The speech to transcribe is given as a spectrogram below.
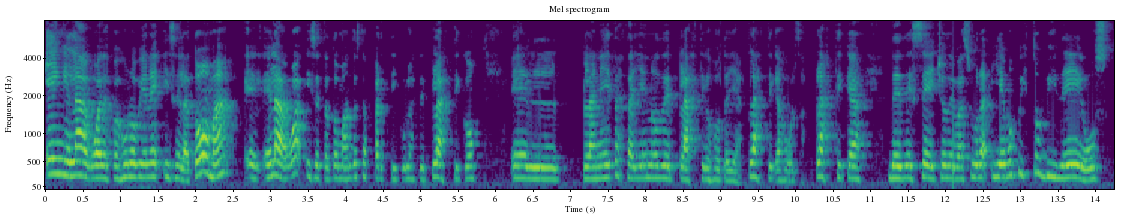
en el agua, después uno viene y se la toma, el, agua, y se está tomando estas partículas de plástico. El planeta está lleno de plásticos, botellas plásticas, bolsas plásticas, de desecho, de basura, y hemos visto videos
